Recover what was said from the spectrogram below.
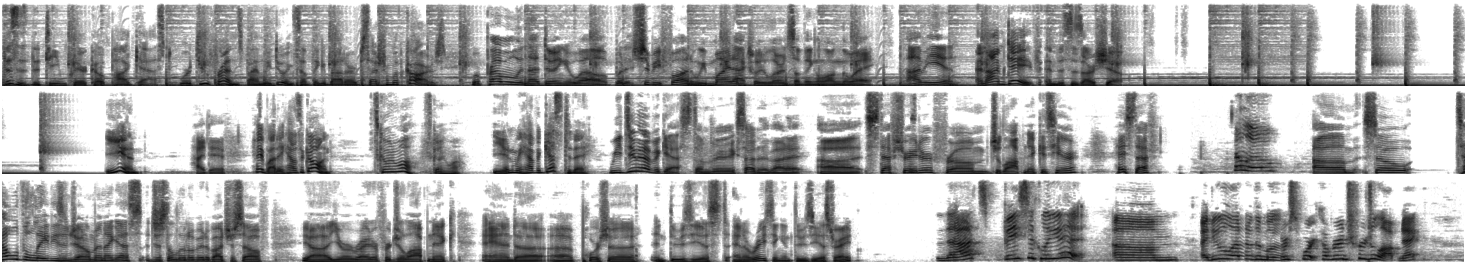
This is the Team Clearcoat podcast. We're two friends finally doing something about our obsession with cars. We're probably not doing it well, but it should be fun and we might actually learn something along the way. I'm Ian. And I'm Dave, and this is our show. Ian. Hi, Dave. Hey, buddy, how's it going? It's going well. It's going well. Ian, we have a guest today. We do have a guest. I'm very excited about it. Uh, Stef Schrader from Jalopnik is here. Hey, Stef. Hello. Um, so tell the ladies and gentlemen, I guess, just a little bit about yourself. Uh, you're a writer for Jalopnik and a, a Porsche enthusiast and a racing enthusiast, right? That's basically it. Um, I do a lot of the motorsport coverage for Jalopnik.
